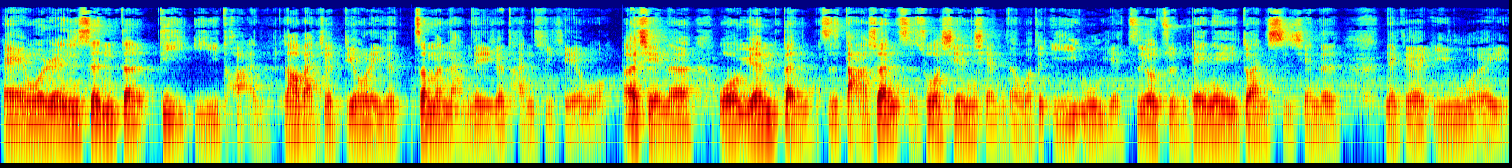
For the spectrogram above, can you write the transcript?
哎，我人生的第一团，老板就丢了一个这么难的一个团体给我，而且呢，我原本只打算只做先前的，我的衣物也只有准备那一段时间的那个衣物而已，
